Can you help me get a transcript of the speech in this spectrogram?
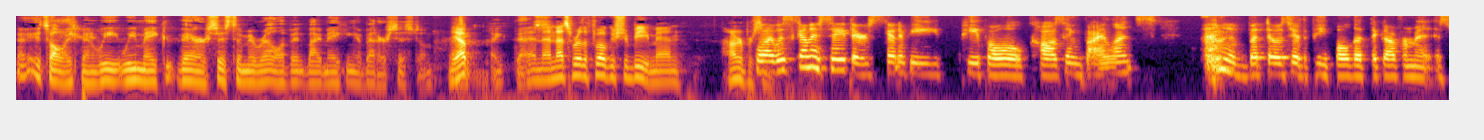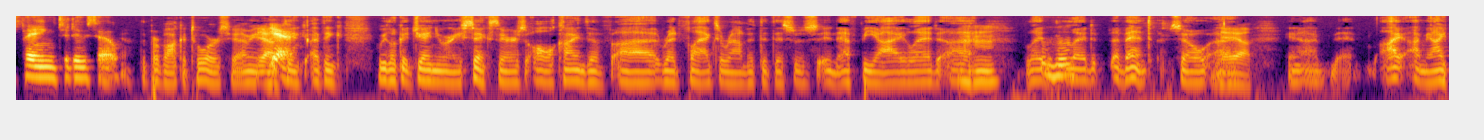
It's always been we we make their system irrelevant by making a better system. right? Yep. Like that's And then that's where the focus should be, man. Hundred percent. Well, I was going to say there's going to be people causing violence, but those are the people that the government is paying to do so. the provocateurs. Yeah, I mean, Yeah. I think I think we look at January 6th. There's all kinds of uh, red flags around it that this was an FBI led uh, led led event. So uh, Mm-hmm. Yeah, yeah. You know, I, I I mean, I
